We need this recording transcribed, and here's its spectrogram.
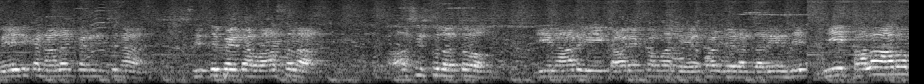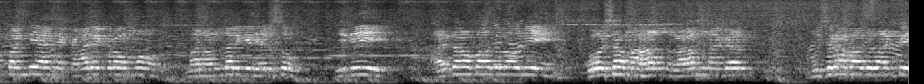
వేదికను అలంకరించిన సిద్దిపేట వాసుల ఆశీస్సులతో ఈనాడు ఈ కార్యక్రమాన్ని ఏర్పాటు చేయడం జరిగింది. ఈ పలహారం పండి అనే కార్యక్రమము మనందరికీ తెలుసు. ఇది హైదరాబాద్లోని గోషామహల్ రామ్ నగర్ ముషిరాబాద్ లాంటి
